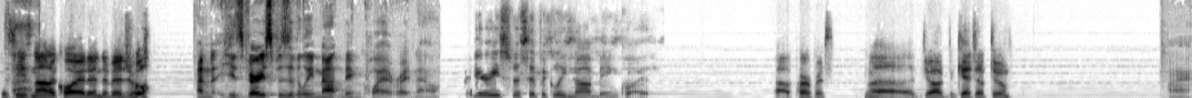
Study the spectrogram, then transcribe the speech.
because he's Uh, not a quiet individual. and he's very specifically not being quiet right now. Very specifically, not being quiet. Ah, perfect. Uh, jog to catch up to him, All right,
